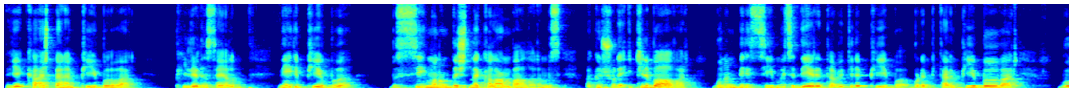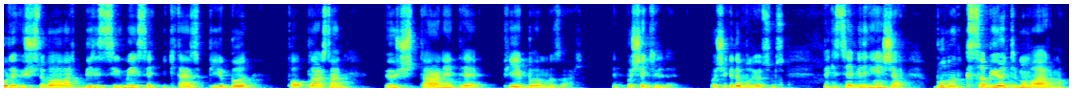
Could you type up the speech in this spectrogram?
Peki kaç tane pi bağı var? Pi'leri de sayalım. Neydi pi bağı? Bu sigma'nın dışında kalan bağlarımız. Bakın şurada ikili bağ var. Bunun biri sigma ise diğeri tabii ki de pi bağı. Burada bir tane pi bağı var. Burada üçlü bağ var. Biri sigma ise iki tanesi pi bağı. Toplarsan 3 tane de pi bağımız var. Evet, bu şekilde. Bu şekilde buluyorsunuz. Peki sevgili gençler bunun kısa bir yöntemi var mı?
